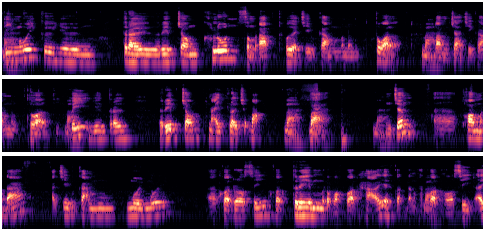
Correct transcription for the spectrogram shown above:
បាទទី1គឺយើងត្រូវរៀបចំខ្លួនសម្រាប់ធ្វើអាជីវកម្មនឹងផ្ទាល់បាទដល់ម្ចាស់អាជីវកម្មនឹងផ្ទាល់ទីបាទ2យើងត្រូវរៀបចំផ្នែកផ្លូវច្បាប់បាទបាទបាទអញ្ចឹងអឺធម្មតាអាជីវកម្មមួយមួយអឺ គាត់រកស៊ីគាត់ត្រៀមរបស់គាត់ហើយហើយគាត់ដឹងថាបាទគាត់រកស៊ីអី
